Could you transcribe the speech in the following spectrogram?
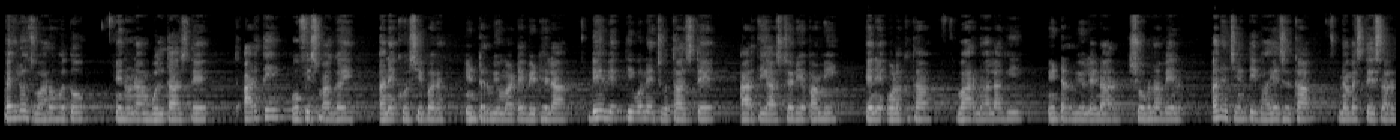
પહેલો જ વારો હતો. એનું નામ બોલતા જ તે આરતી ઓફિસમાં ગઈ અને ખુરશી પર ઇન્ટરવ્યૂ માટે બેઠેલા બે વ્યક્તિઓને જોતા જ તે આરતી આશ્ચર્ય પામી, એને ઓળખતા વાર ન લાગી ઇન્ટરવ્યૂ લેનાર શોભનાબેન અને જયંતિભાઈએ જ હતા, નમસ્તે સર,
